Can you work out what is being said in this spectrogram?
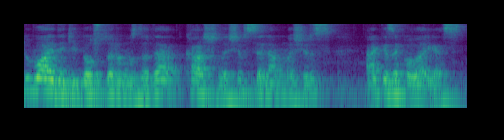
Dubai'deki dostlarımızla da karşılaşır, selamlaşırız. Herkese kolay gelsin.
